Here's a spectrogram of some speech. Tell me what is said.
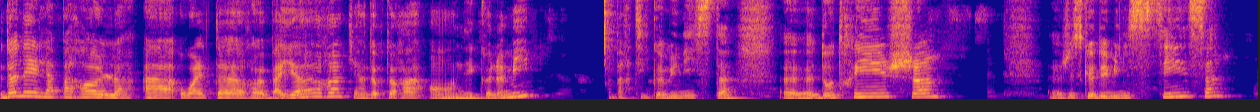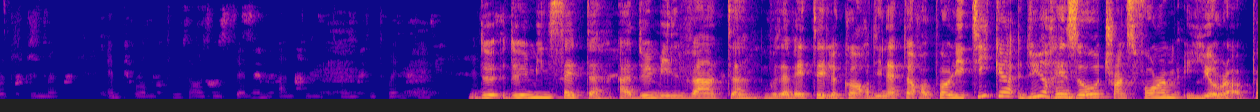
donner la parole à Walter Bayer, qui a un doctorat en économie, Parti communiste euh, d'Autriche, euh, jusque 2006. De 2007 à 2020, vous avez été le coordinateur politique du réseau Transform Europe.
